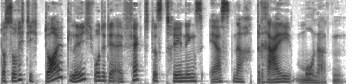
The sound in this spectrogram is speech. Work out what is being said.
doch so richtig deutlich wurde der Effekt des Trainings erst nach drei Monaten.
